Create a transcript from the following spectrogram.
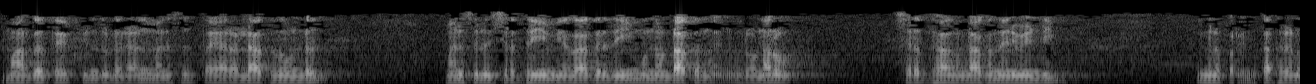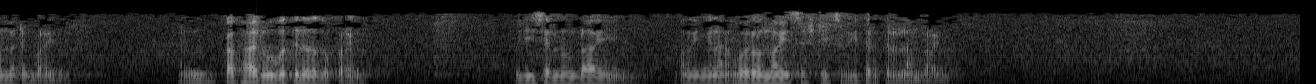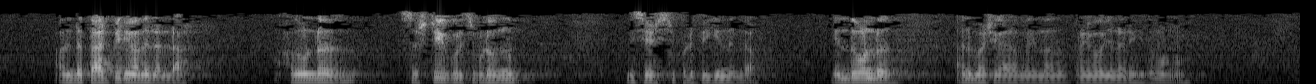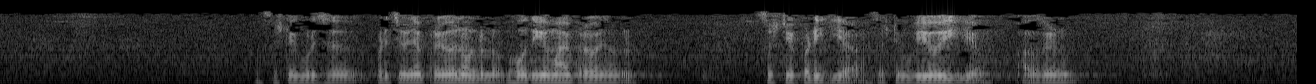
മാർഗത്തെ പിന്തുടരാൻ മനസ്സ് തയ്യാറല്ലാത്തതുകൊണ്ട് മനസ്സിന് ശ്രദ്ധയും ഏകാഗ്രതയും ഒന്നുണ്ടാക്കുന്നതിന് ഒരു ഉണർവ് ശ്രദ്ധ ഉണ്ടാക്കുന്നതിന് വേണ്ടി ഇങ്ങനെ പറയുന്നു. കഥകളും മറ്റും പറയുന്നു. കഥാരൂപത്തിൽ ഇതൊക്കെ പറയുന്നു. ഒരീശ്വരനുണ്ടായി അതിങ്ങനെ ഓരോന്നായി സൃഷ്ടിച്ചു. ഇത്തരത്തിലെല്ലാം പറയുന്നു. അതിന്റെ താല്പര്യം അതിലല്ല. അതുകൊണ്ട് സൃഷ്ടിയെക്കുറിച്ച് ഇവിടെ ഒന്നും വിശേഷിച്ച് പഠിപ്പിക്കുന്നില്ല. എന്തുകൊണ്ട് അതിന് ഭാഷകാരം പറയുന്നത് പ്രയോജനരഹിതമാണ്? സൃഷ്ടിയെക്കുറിച്ച് പഠിച്ചു കഴിഞ്ഞാൽ പ്രയോജനമുണ്ടല്ലോ. ഭൗതികമായ പ്രയോജനങ്ങൾ. സൃഷ്ടിയെ പഠിക്കുക സൃഷ്ടി ഉപയോഗിക്കുക അതൊക്കെയാണ്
